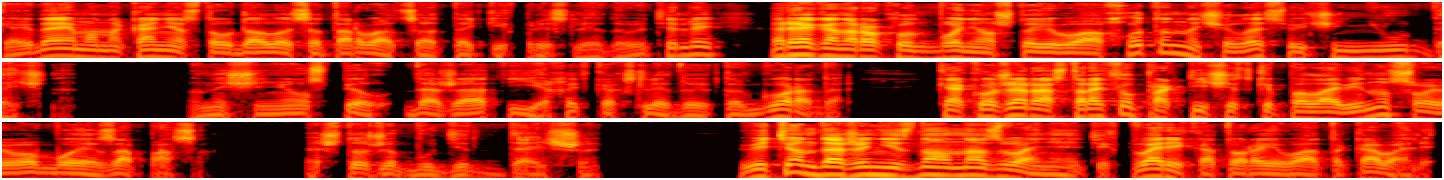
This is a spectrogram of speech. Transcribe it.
Когда ему наконец-то удалось оторваться от таких преследователей, Реган Рокланд понял, что его охота началась очень неудачно. Он еще не успел даже отъехать как следует от города, как уже растратил практически половину своего боезапаса. А что же будет дальше? Ведь он даже не знал названия этих тварей, которые его атаковали.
